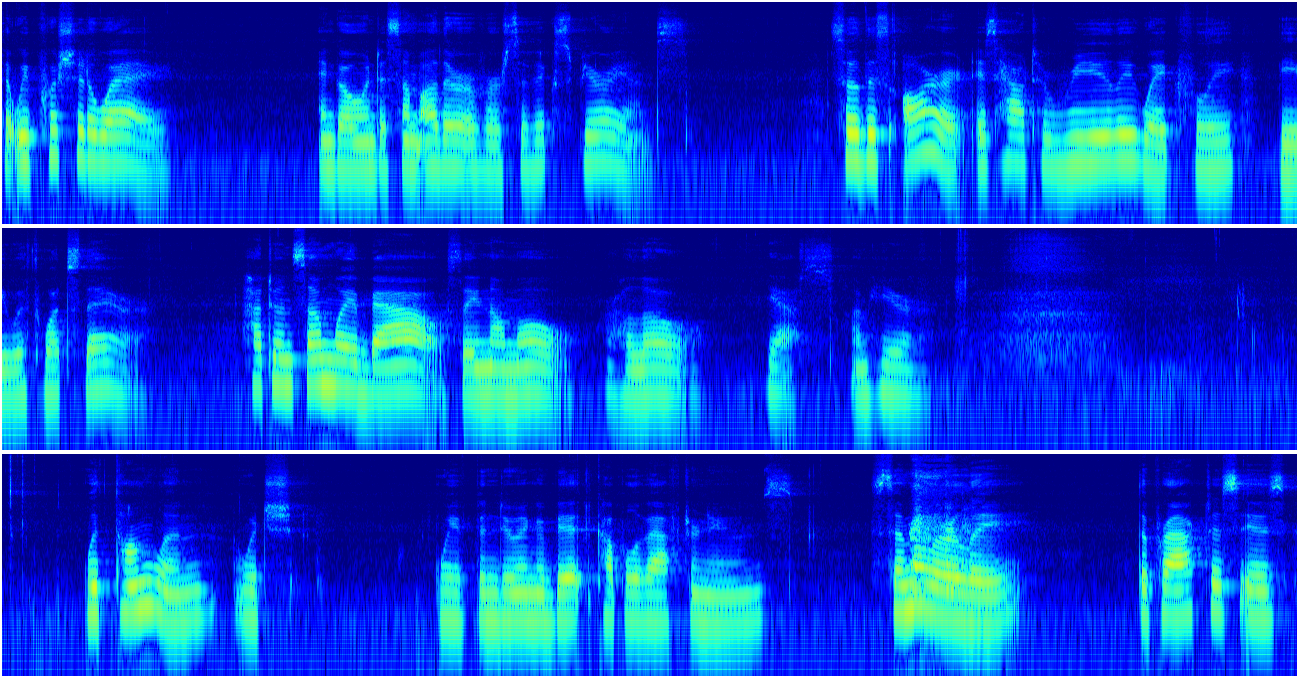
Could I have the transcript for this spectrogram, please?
that we push it away and go into some other aversive experience. So, this art is how to really wakefully be with what's there. How to, in some way, bow, say namo or hello. Yes, I'm here. with Tonglen, which we've been doing a bit, couple of afternoons, similarly, the practice is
